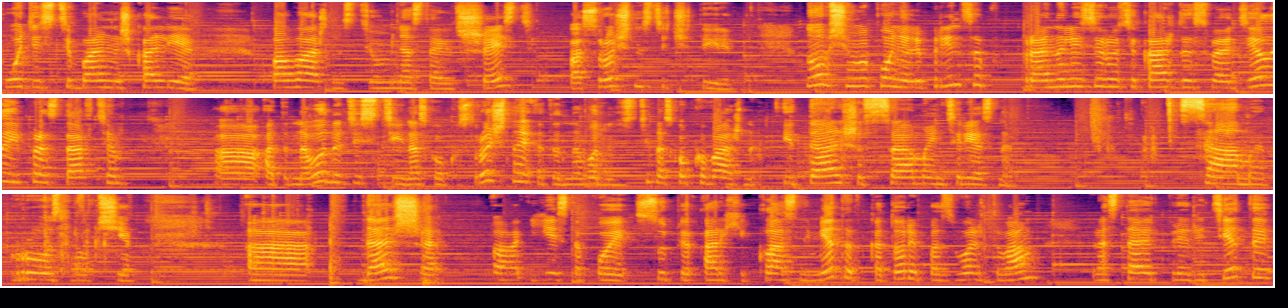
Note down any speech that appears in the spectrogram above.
По десятибальной шкале по важности у меня стоит 6, по срочности 4. Ну, в общем, вы поняли принцип. Проанализируйте каждое свое дело и проставьте а, от 1 до 10, насколько срочное, от 1 до 10, насколько важно. И дальше самое интересное. Самое просто вообще. А, дальше а, есть такой супер архи классный метод, который позволит вам расставить приоритеты,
